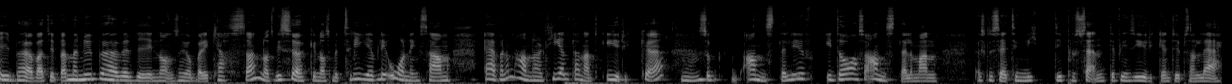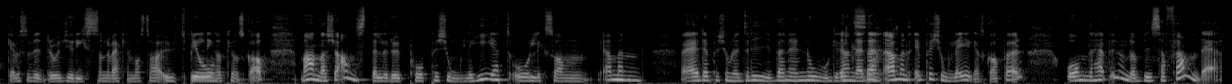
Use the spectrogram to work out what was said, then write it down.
ni behöva typ, men nu behöver vi någon som jobbar i kassan, något, vi söker någon som är trevlig, ordningsam, även om han har ett helt annat yrke mm. så anställer ju, idag så anställer man, jag skulle säga till 90% det finns yrken typ som läkare och så vidare och jurist som du verkligen måste ha utbildning jo. och kunskap. Men annars så anställer du på personlighet och liksom, ja men är den personen driven, är den noggrann, Exakt. är den, ja men personliga egenskaper. Och om den här personen då visar fram det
